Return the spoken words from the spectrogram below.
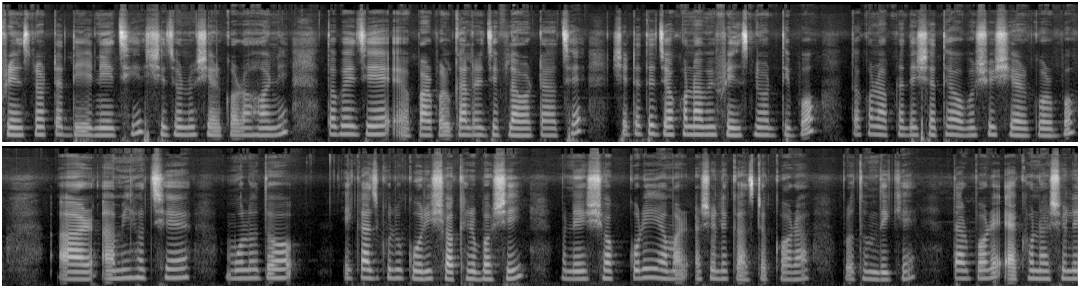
ফ্রেঞ্চ নটটা দিয়ে নিয়েছি, সেজন্য শেয়ার করা হয়নি। তবে যে পার্পল কালার যে ফ্লাওয়ারটা আছে, সেটাতে যখন আমি ফ্রেঞ্চ নট দিব, তখন আপনাদের সাথে অবশ্যই শেয়ার করব। আর আমি হচ্ছে মূলত এই কাজগুলো করি শখের বসেই মানে শখ করেই আমার আসলে কাজটা করা প্রথম দিকে। তারপরে এখন আসলে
